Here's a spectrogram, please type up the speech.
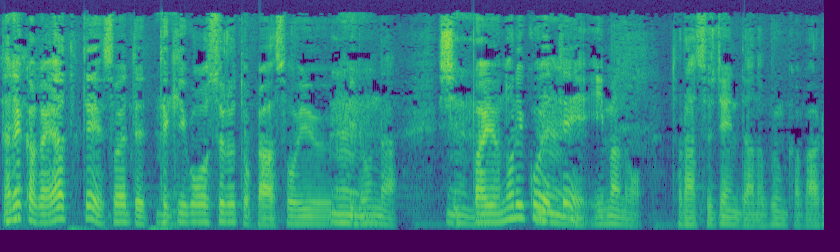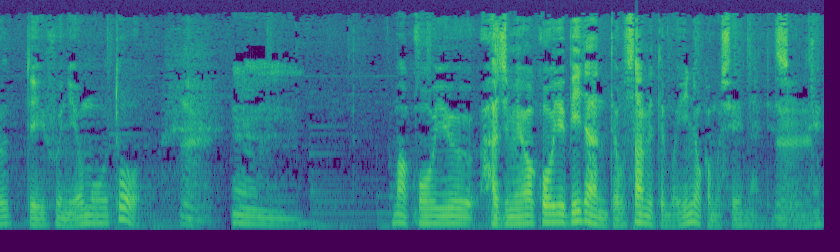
誰かがやって、そうやって適合するとか、そういううんいろんな失敗を乗り越えて、今のトランスジェンダーの文化があるっていうふうに思うと、うん。うん。まあこういう、初めはこういう美談で収めてもいいのかもしれないですよね。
